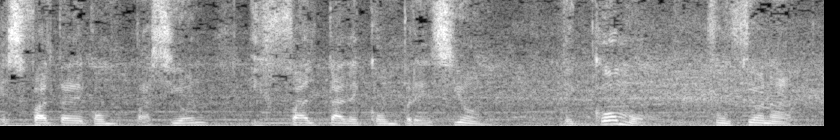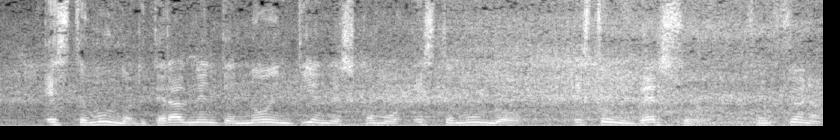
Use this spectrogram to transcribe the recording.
es falta de compasión y falta de comprensión de cómo funciona este mundo. Literalmente no entiendes cómo este mundo, este universo funciona.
